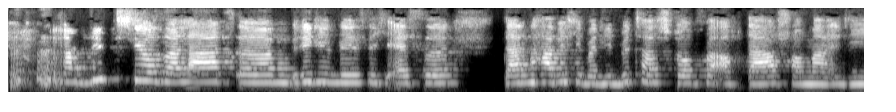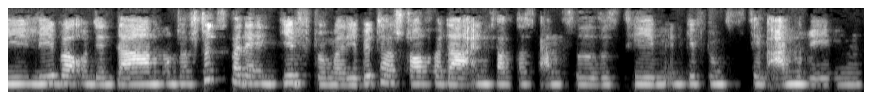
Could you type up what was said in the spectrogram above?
Radicchio-Salat ähm, regelmäßig esse, dann habe ich über die Bitterstoffe auch da schon mal die Leber und den Darm unterstützt bei der Entgiftung, weil die Bitterstoffe da einfach das ganze System, Entgiftungssystem anregen.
